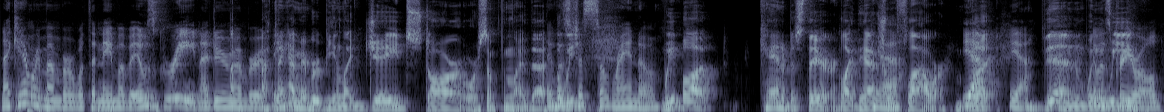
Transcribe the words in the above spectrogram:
and I can't remember what the name of it. It was green. I do remember it. I think being- I remember it being like Jade Star or something like that. It but was we just so random. we bought cannabis there, like the actual Yeah. flower. Yeah, But yeah. then when we pre-rolled.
